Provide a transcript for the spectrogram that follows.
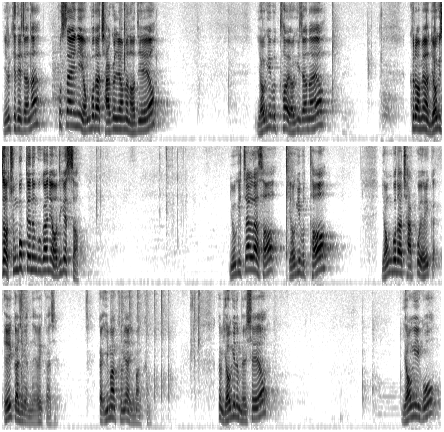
이렇게 되잖아. 코사인이 0보다 작으려면 어디예요? 여기부터 여기잖아요. 그러면 여기서 중복되는 구간이 어디겠어? 여기 잘라서 여기부터 0보다 작고 여기까, 여기까 지겠네. 여기까지. 그러니까 이만큼이야, 이만큼. 그럼 여기는 몇이에요? 0이고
